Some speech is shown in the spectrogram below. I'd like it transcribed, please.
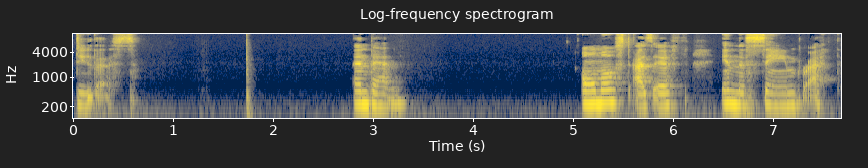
do this. And then almost as if in the same breath,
